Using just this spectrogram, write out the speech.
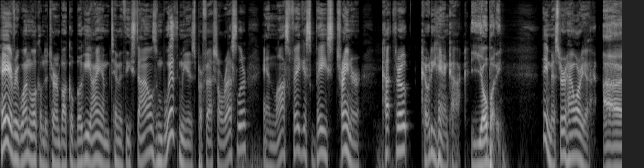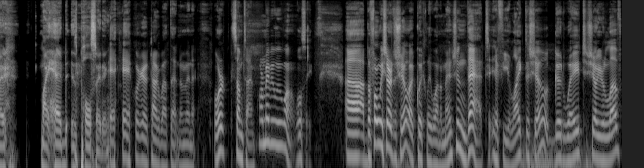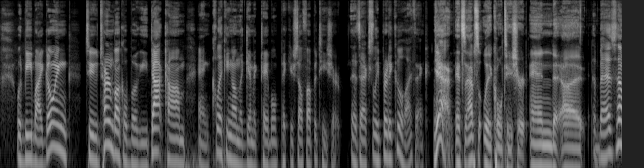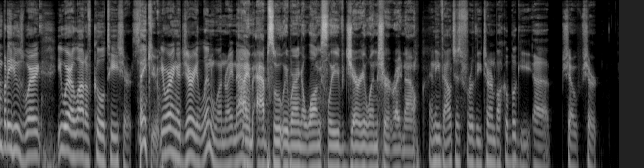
Hey everyone, welcome to Turnbuckle Boogie. I am Timothy Styles, and with me is professional wrestler and Las Vegas based trainer, Cutthroat Cody Hancock. Yo, buddy. Hey mister, how are you? Uh, my head is pulsating. We're going to talk about that in a minute, or sometime, or maybe we won't. We'll see. Uh, before we start the show, I quickly want to mention that if you like the show, a good way to show your love would be by going to turnbuckleboogie.com and clicking on the gimmick table, pick yourself up a t shirt. It's actually pretty cool, I think. yeah, it's absolutely a cool T-shirt, and uh, As somebody who's wearing, you wear a lot of cool t shirts. thank you. You're wearing a Jerry Lynn one right now, I am absolutely wearing a long sleeve Jerry Lynn shirt right now. and he vouches for the Turnbuckle Boogie uh, show shirt.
